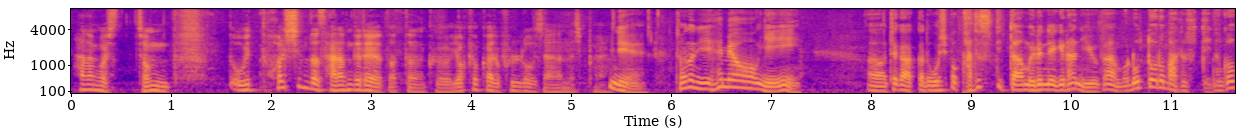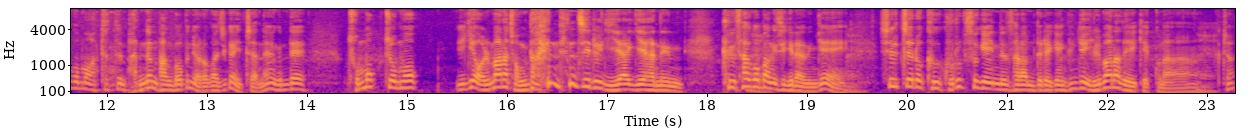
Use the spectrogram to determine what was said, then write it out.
하는 것이 좀 훨씬 더 사람들의 어떤 그 역효과를 불러오지 않았나 싶어요. 예. 저는 이 해명이 어 제가 아까도 50억 받을 수도 있다 뭐 이런 얘기를 한 이유가 뭐 로또로 받을 수도 있는 거고 뭐 어쨌든 받는 방법은 여러 가지가 있잖아요. 근데 조목조목 이게 얼마나 정당했는지를 이야기하는 그 사고 방식이라는 게 실제로 그 그룹 속에 있는 사람들에겐 굉장히 일반화되어 있겠구나. 그죠?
